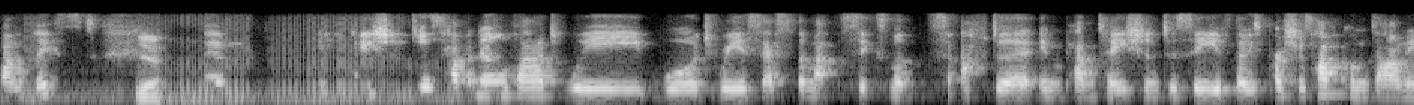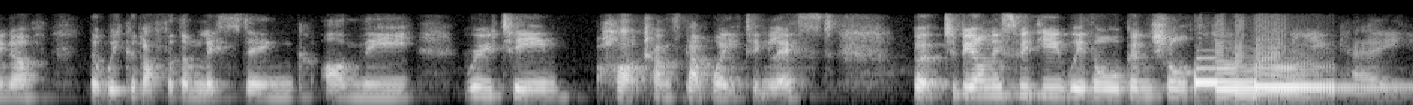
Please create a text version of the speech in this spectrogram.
transplant list. Yeah. Um, if a patient does have an LVAD, we would reassess them at six months after implantation to see if those pressures have come down enough that we could offer them listing on the routine heart transplant waiting list. But to be honest with you, with organ shortages in the UK,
